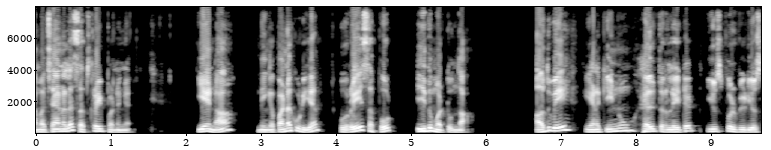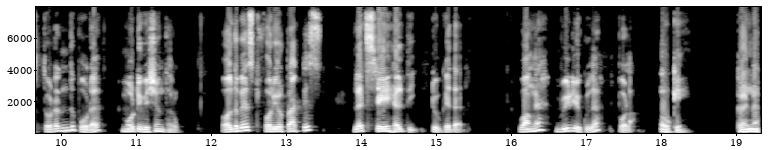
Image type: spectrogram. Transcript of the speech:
நம்ம சேனலை சப்ஸ்கிரைப் பண்ணுங்க. ஏன்னா நீங்க பண்ணக்கூடிய ஒரே சப்போர்ட் இது மட்டும்தான். அதுவே எனக்கு இன்னும் ஹெல்த் ரிலேட்டட் யூஸ்ஃபுல் வீடியோஸ் தொடர்ந்து போட மோட்டிவேஷன் தரும். All the best for your practice let's stay healthy together வாங்க வீடியோக்குள்ள போலாம். ஓகே. கண்ணை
